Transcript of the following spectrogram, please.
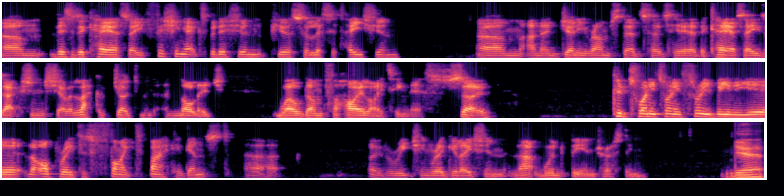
Um, this is a KSA fishing expedition, pure solicitation. Um, and then Jenny Ramstead says here the KSA's actions show a lack of judgment and knowledge. Well done for highlighting this. So, could 2023 be the year that operators fight back against uh, overreaching regulation. That would be interesting. Yeah,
